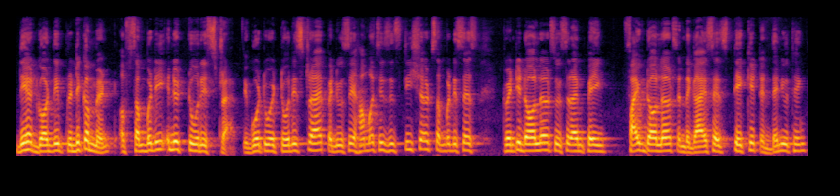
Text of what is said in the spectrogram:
they had got the predicament of somebody in a tourist trap. You go to a tourist trap and you say, How much is this t-shirt? Somebody says $20. So you said, I'm paying $5, and the guy says, Take it, and then you think,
